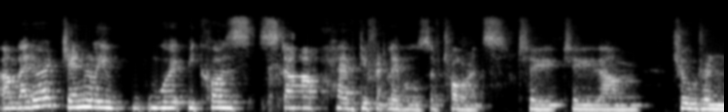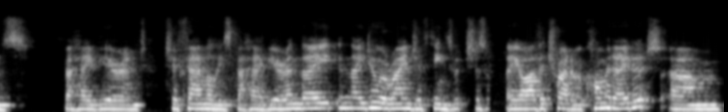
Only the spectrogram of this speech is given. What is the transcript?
um, they don't generally work because staff have different levels of tolerance to to um, children's behaviour and to families' behaviour, and they and they do a range of things, which is they either try to accommodate it. Um,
